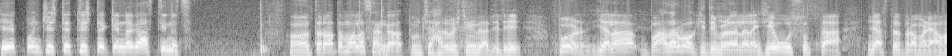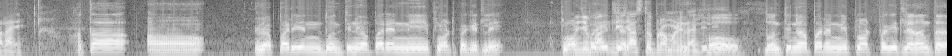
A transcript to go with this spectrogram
हे एक पंचवीस ते तीस टक्के नग असतीलच. तर आता मला सांगा तुमची हार्वेस्टिंग झालेली आहे. पण याला बाजारभाव किती मिळालेला आहे? हे उत्सुकता जास्त प्रमाणे आम्हाला आहे. आता व्यापारी दोन तीन व्यापाऱ्यांनी प्लॉट बघितले. प्लॉट म्हणजे मागणी जास्त प्रमाणे झाली हो. दोन तीन व्यापाऱ्यांनी प्लॉट बघितल्यानंतर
